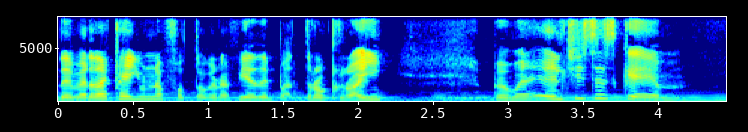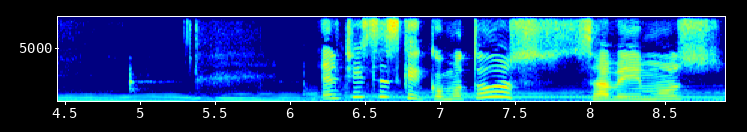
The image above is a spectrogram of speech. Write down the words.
de verdad que hay una fotografía de Patroclo ahí. Pero bueno, el chiste es que... El chiste es que como todos sabemos,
